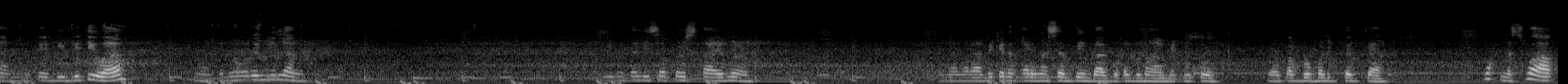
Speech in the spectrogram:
lang. Kayo bibitiw ha. O, panoorin nyo lang. Hindi madali sa first timer. Na marami ka ng karanasan din bago ka gumamit nito. So, pag bumaligtad ka, swak na swak.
